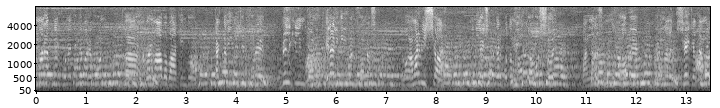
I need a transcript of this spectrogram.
আমার আপনার ফোনে দিতে পারে ফোন আমার মা বাবা, কিন্তু ডাক্তার ইংরেজির ফোনে Bill Clinton, Hillary Clinton phone আসে। এবং আমার বিশ্বাস তিনি এই সরকার প্রথম হতে অবশ্যই বাংলাদেশ উন্নত হবে। এবং সেই ক্ষেত্রে আমার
